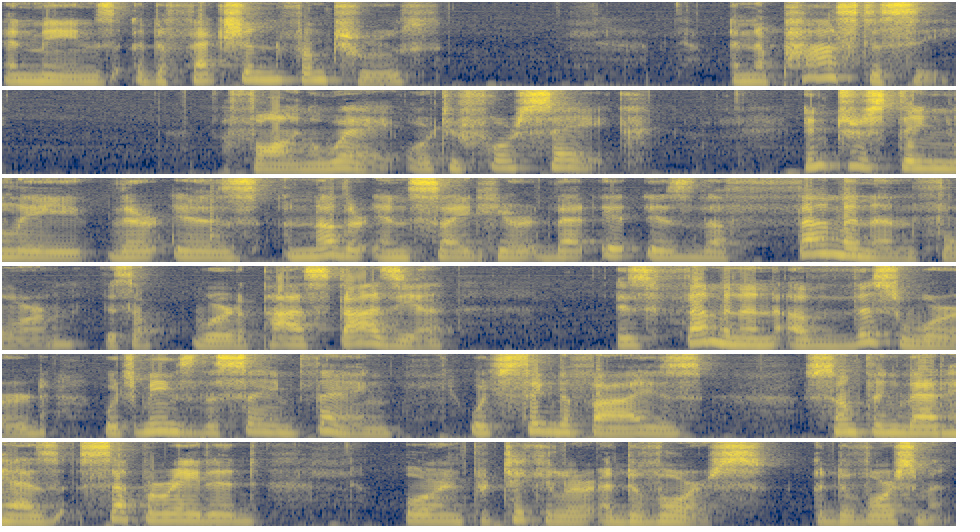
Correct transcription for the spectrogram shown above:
and means a defection from truth, an apostasy, a falling away, or to forsake. Interestingly, there is another insight here that it is the feminine form, this word apostasia is feminine of this word, which means the same thing, which signifies something that has separated, or in particular, a divorce, a divorcement.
